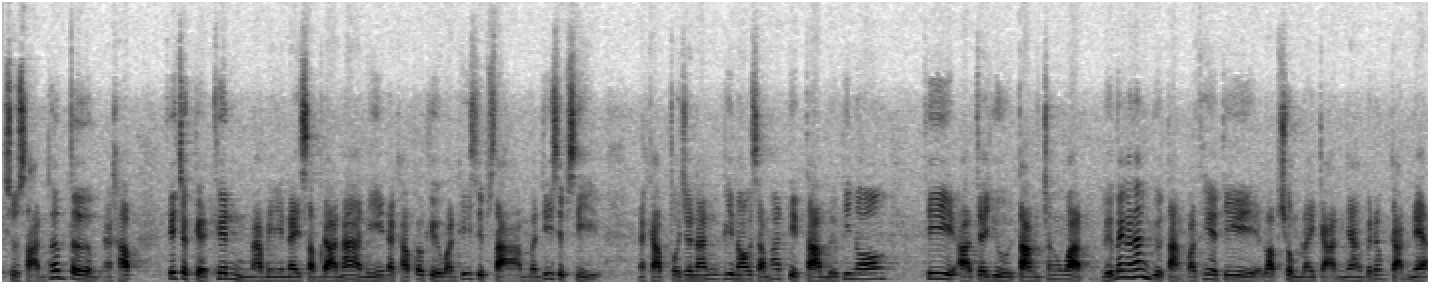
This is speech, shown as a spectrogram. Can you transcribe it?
กสุสานเพิ่มเติมนะครับ ที่จะเกิดขึ้นในในสัปดาห์หน้านี้นะครับก็คือวันที่ 13 วันที่ 14นะครับเพราะฉะนั้นพี่น้องสามารถติดตามหรือพี่น้องที่อาจจะอยู่ต่างจังหวัด หรือแม้กระทั่งอยู่ต่างประเทศที่รับชมรายการยางไปน้ำกันเนี่ย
